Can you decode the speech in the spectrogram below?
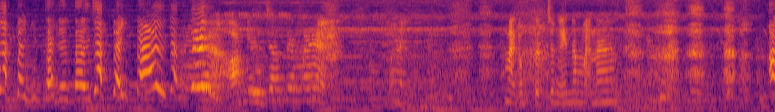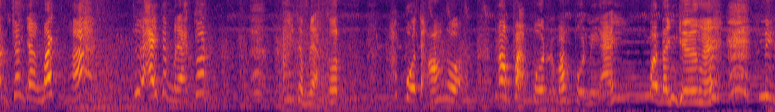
ចាប់តែពីផ្ទះយើងទៅចាប់ចេញទៅចាប់ចេញអត់មានអញ្ចឹងទេម៉ាក់ម៉ាក់កុំគិតចឹងអីណាម៉ាក់ណាអត់ចឹងយ៉ាងម៉េចហ៎គឺឯងតែម្នាក់គត់ឯងតែម្នាក់គត់ពួកទាំងអស់នោះអង្គបាក់ពួករបស់ពួកនេះឯងមកដេញយើងហ៎នេះ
